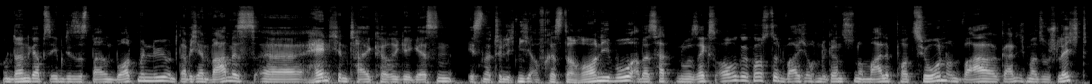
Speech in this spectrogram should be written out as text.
Und dann gab es eben dieses Buy-on-Board-Menü und da habe ich ein warmes äh, Hähnchen-Thai-Curry gegessen. Ist natürlich nicht auf Restaurantniveau, aber es hat nur 6 Euro gekostet, war ich auch eine ganz normale Portion und war gar nicht mal so schlecht.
